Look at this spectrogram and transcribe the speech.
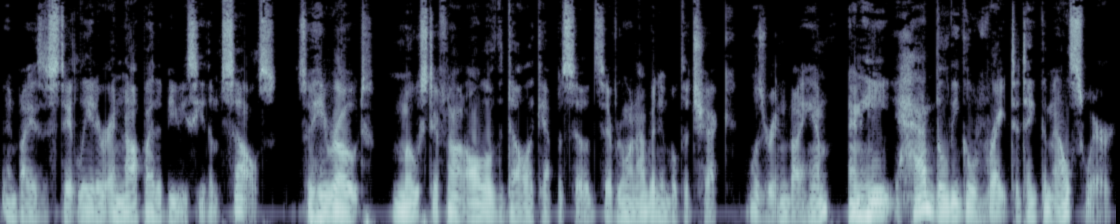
and by his estate later, and not by the BBC themselves. So he wrote most, if not all, of the Dalek episodes. Everyone I've been able to check was written by him. And he had the legal right to take them elsewhere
